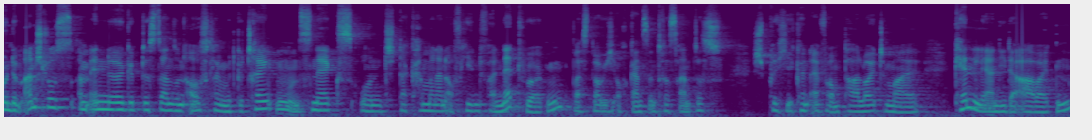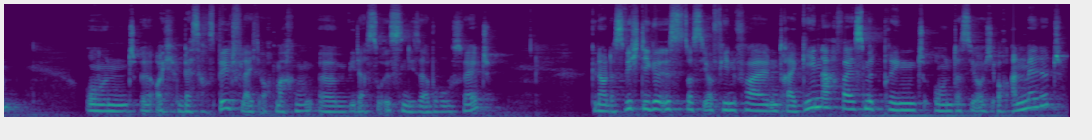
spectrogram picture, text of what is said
und im Anschluss am Ende gibt es dann so einen Ausklang mit Getränken und Snacks und da kann man dann auf jeden Fall networken, was glaube ich auch ganz interessant ist. Sprich, ihr könnt einfach ein paar Leute mal kennenlernen, die da arbeiten und äh, euch ein besseres Bild vielleicht auch machen, äh, wie das so ist in dieser Berufswelt. Genau, das Wichtige ist, dass ihr auf jeden Fall einen 3G-Nachweis mitbringt und dass ihr euch auch anmeldet.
